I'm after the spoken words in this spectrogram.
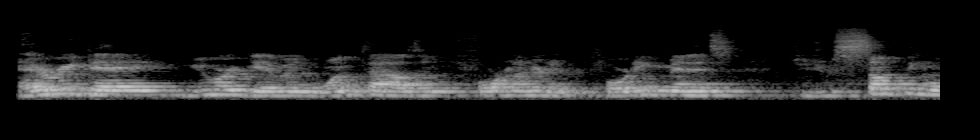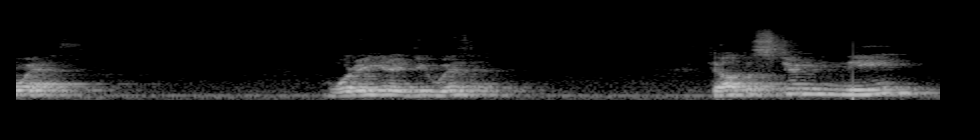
Every day you are given 1,440 minutes to do something with. What are you going to do with it? To help a student in need,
